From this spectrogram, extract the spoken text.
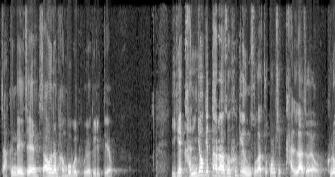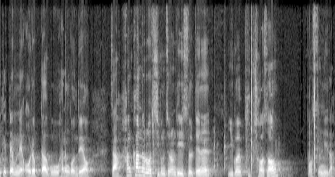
자, 근데 이제 싸우는 방법을 보여드릴게요. 이게 간격에 따라서 흙의 응수가 조금씩 달라져요. 그렇기 때문에 어렵다고 하는 건데요. 자, 한 칸으로 지금처럼 돼 있을 때는 이걸 붙여서 뻗습니다.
